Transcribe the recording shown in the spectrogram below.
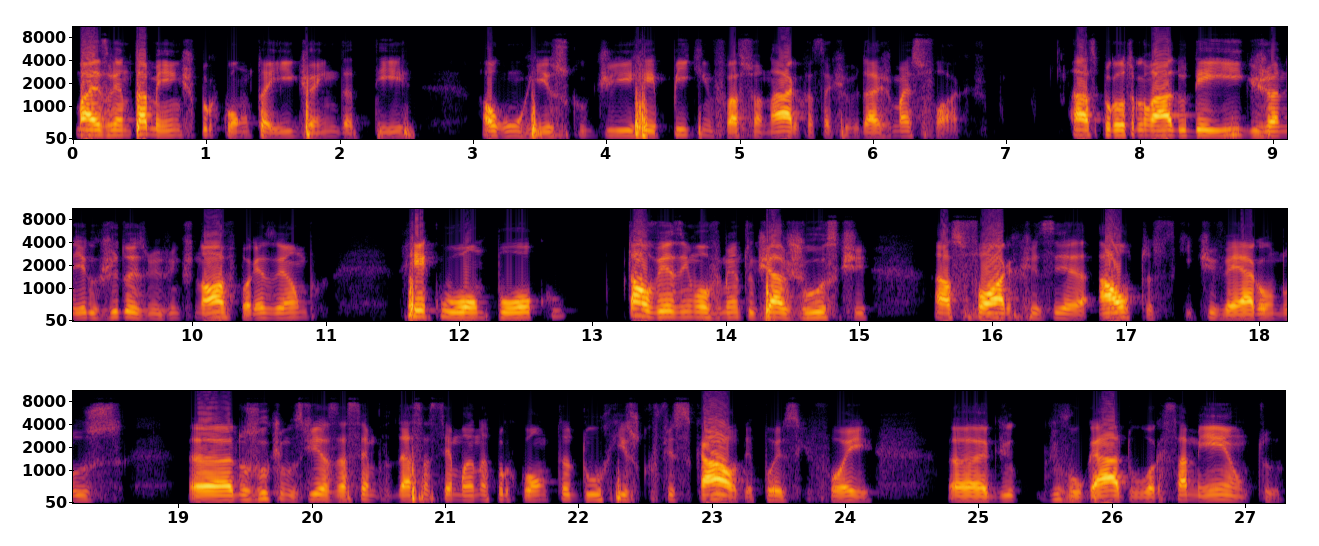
mais lentamente por conta aí de ainda ter algum risco de repique inflacionário com essa atividade mais forte. Mas, por outro lado, o DI de janeiro de 2029, por exemplo, recuou um pouco, talvez em movimento de ajuste às fortes altas que tiveram nos, uh, nos últimos dias dessa semana por conta do risco fiscal, depois que foi uh, divulgado o orçamento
